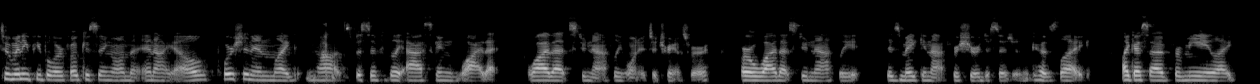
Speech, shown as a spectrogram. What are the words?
too many people are focusing on the NIL portion and like not specifically asking why that why that student athlete wanted to transfer or why that student athlete is making that for sure decision because like like I said for me like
